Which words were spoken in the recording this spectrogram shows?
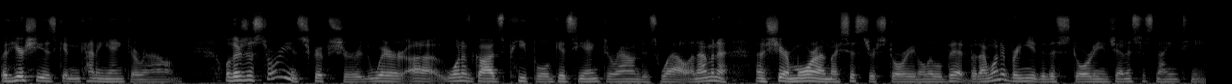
but here she is getting kind of yanked around. Well, there's a story in Scripture where uh, one of God's people gets yanked around as well. And I'm going to share more on my sister's story in a little bit, but I want to bring you to this story in Genesis 19.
